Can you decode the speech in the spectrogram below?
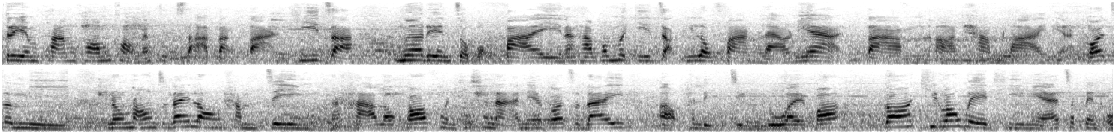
เตรียมความพร้อมของนักศึกษาต่างๆ ที่จะเมื่อเรียนจบออกไปนะคะเพราะเมื่อกี้จากที่เราฟังแล้วเนี่ยตามไทม์ไลน์เนี่ยก็จะมีน้องๆจะได้ลองทำจริงนะคะแล้วก็คนที่ชนะเนี่ยก็จะได้ผลิตจริงด้วยเพราะก็คิดว่าเวทีนี้จะเป็นโอ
